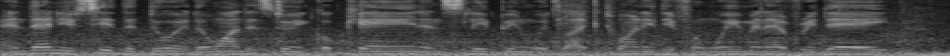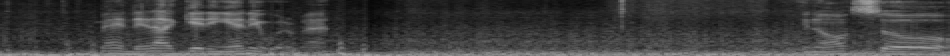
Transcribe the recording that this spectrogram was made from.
And then you see the doing the one that's doing cocaine and sleeping with like 20 different women every day. Man, they're not getting anywhere, man. You know, so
